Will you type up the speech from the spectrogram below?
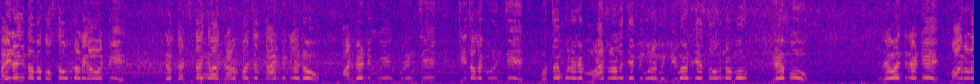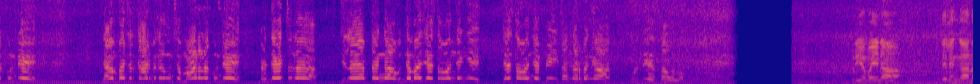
బహిరంగ సభకు వస్తూ ఉన్నాడు కాబట్టి రేపు ఖచ్చితంగా గ్రామ పంచాయతీ కార్మికులను పర్మనెంట్ గురించి జీతాల గురించి మొత్తం కూడా రేపు మాట్లాడాలని చెప్పి కూడా మేము డిమాండ్ చేస్తూ ఉన్నాము. రేపు రేవంత్ రెడ్డి మాట్లాడకుంటే గ్రామ పంచాయతీ కార్మికుల గురించి మాట్లాడకుంటే పెద్ద ఎత్తున జిల్లా వ్యాప్తంగా ఉద్యమాలు చేస్తామని చెప్పి చేస్తామని చెప్పి ఈ సందర్భంగా గుర్తు చేస్తూ ఉన్నాం. ప్రియమైన తెలంగాణ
